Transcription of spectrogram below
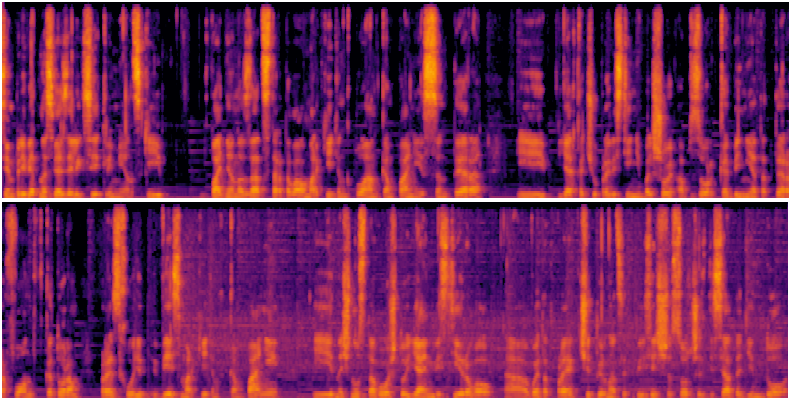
Всем привет, на связи Алексей Кременский. Два дня назад стартовал маркетинг-план компании Sentera. И я хочу провести небольшой обзор кабинета Terrafond, в котором происходит весь маркетинг компании. И начну с того, что я инвестировал а, в этот проект 14 661 доллар.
